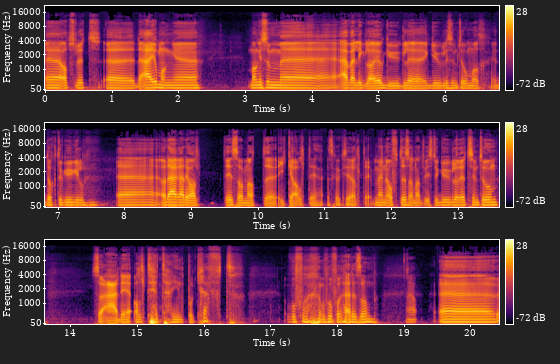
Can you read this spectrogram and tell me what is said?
eh, absolutt. Eh, det er jo mange, mange som eh, er veldig glad i å google, google symptomer. Dr. Google. Eh, og der er det jo alltid sånn at eh, Ikke alltid, jeg skal ikke si alltid, men ofte sånn at hvis du googler et symptom, så er det alltid et tegn på kreft. Hvorfor, hvorfor er det sånn? Ja. Eh,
